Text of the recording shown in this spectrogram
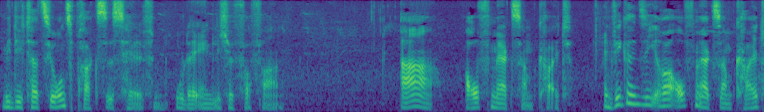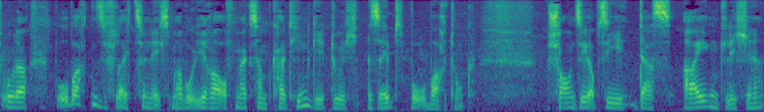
Meditationspraxis helfen oder ähnliche Verfahren. A. Aufmerksamkeit. Entwickeln Sie Ihre Aufmerksamkeit oder beobachten Sie vielleicht zunächst mal, wo Ihre Aufmerksamkeit hingeht durch Selbstbeobachtung. Schauen Sie, ob Sie das Eigentliche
